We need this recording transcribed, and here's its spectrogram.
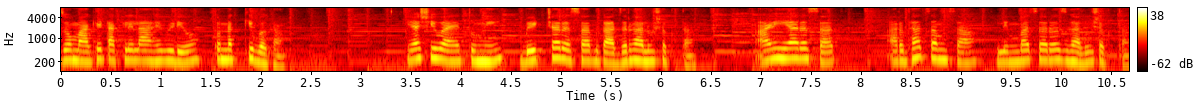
जो मागे टाकलेला आहे व्हिडिओ तो नक्की बघा. याशिवाय तुम्ही बीटच्या रसात गाजर घालू शकता आणि या रसात अर्धा चमचा लिंबाचा रस घालू शकता.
